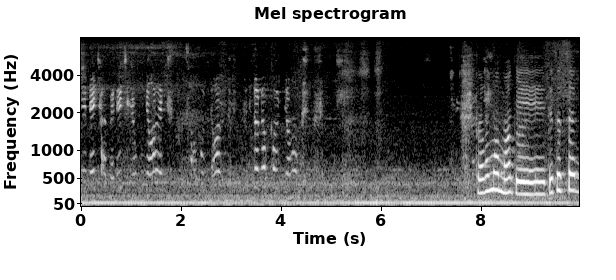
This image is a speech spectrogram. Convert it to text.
Đi đây chẳng phải đi chị không nhớ lên. Sao không nhớ Nó nó có nhớ. Có mua mỏ thì tôi tôi xem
